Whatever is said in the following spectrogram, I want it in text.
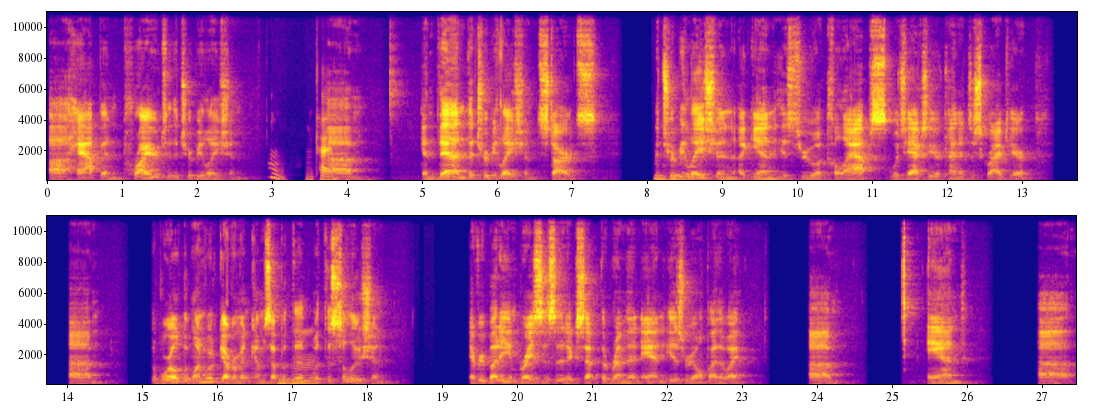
uh, happen prior to the tribulation Hmm, Okay. um, and then the tribulation starts the Mhm. tribulation again is through a collapse which actually are kind of described here um, the world the one world government comes up with the Mhm. with the solution everybody embraces it except the remnant and israel by the way um, and uh,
